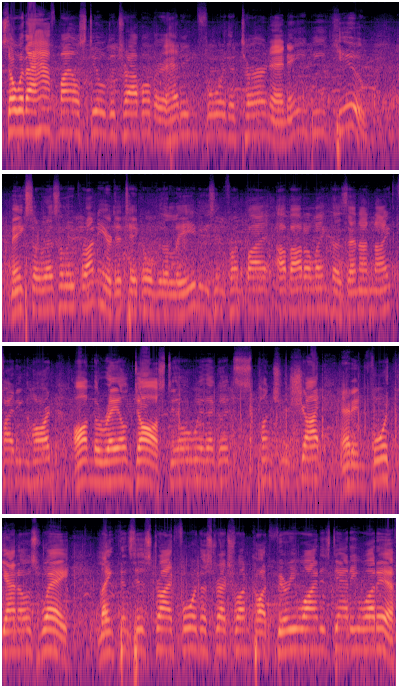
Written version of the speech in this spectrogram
So with a half mile still to travel, they're heading for the turn, and ABQ makes a resolute run here to take over the lead. He's in front by about a length. A Xenon Knight fighting hard on the rail. Daw still with a good puncher shot. And in fourth, Yano's Way lengthens his stride for the stretch run. Caught very wide is Daddy What If.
